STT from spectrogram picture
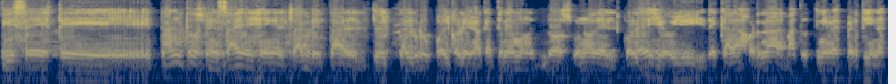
dice este, tantos mensajes en el chat de tal, del, grupo del colegio. Acá tenemos dos, uno del colegio y de cada jornada matutina y vespertina.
